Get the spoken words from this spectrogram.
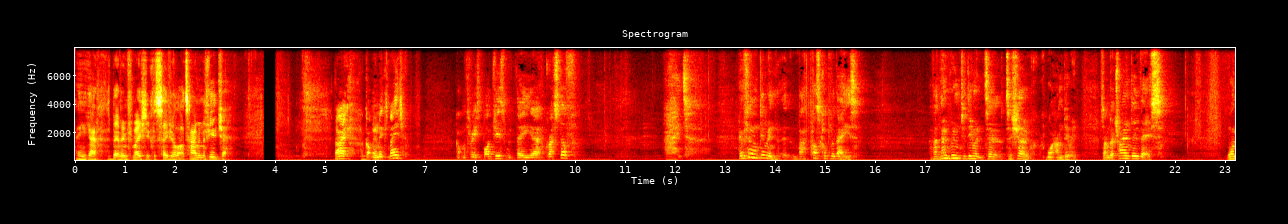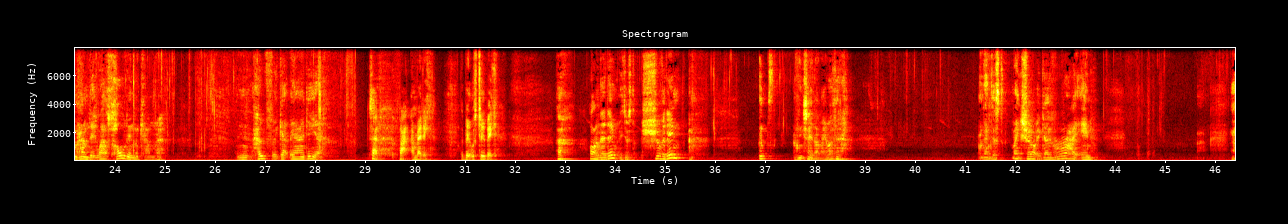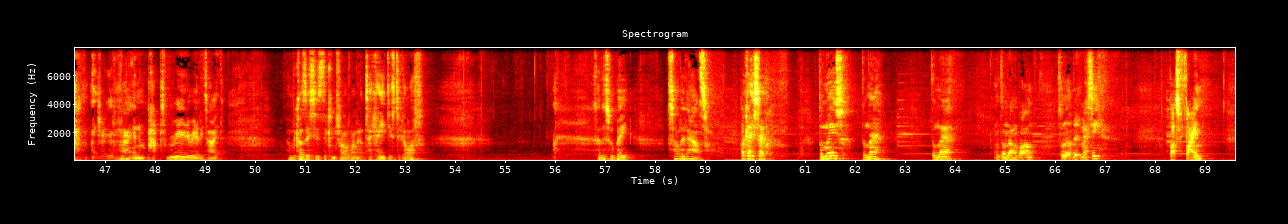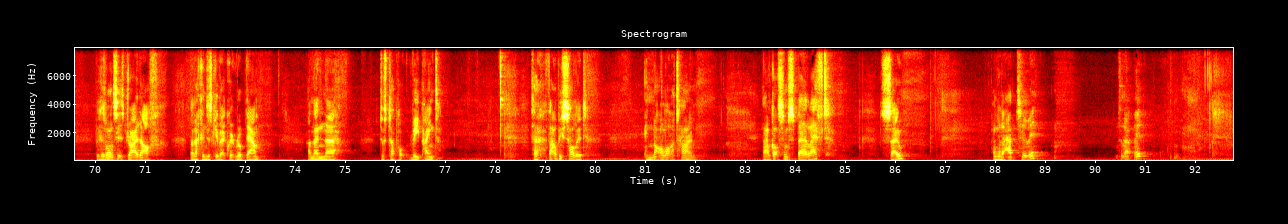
there you go. A bit of information that could save you a lot of time in the future. Right, I've got my mix made. Got my three splodges with the uh, grass stuff. Right. Everything I'm doing uh, the past couple of days, I've had no room to do it to, to show what I'm doing. So I'm going to try and do this one-handed whilst holding the camera and hopefully get the idea. So, right, I'm ready. The bit was too big. Uh, all I'm going to do is just shove it in. Oops, I didn't say that very well, did I? And then just make sure it goes right in. Make sure it goes right in and packs really, really tight. And because this is the controlled one, it'll take ages to go off. So this will be solid as. Okay, so done these, done there, done there, and done down the bottom. It's a little bit messy. That's fine because once it's dried off, then I can just give it a quick rub down and then uh, just top up, repaint. So that'll be solid in not a lot of time. Now I've got some spare left, so I'm going to add to it, to that bit,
